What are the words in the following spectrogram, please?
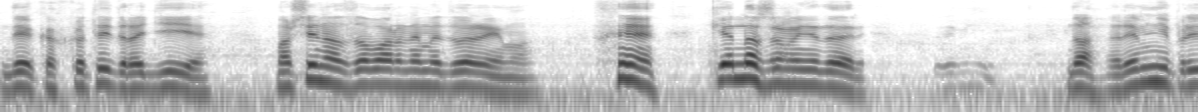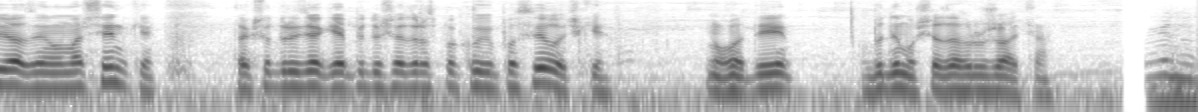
Де котить радіє. Машина з завареними дверима. Хе, яке наше мені двері? Ремні. Да, ремні прив'язуємо машинки. Так що, друзі, я піду ще розпакую посилочки. От, і будемо ще загружатися. Він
